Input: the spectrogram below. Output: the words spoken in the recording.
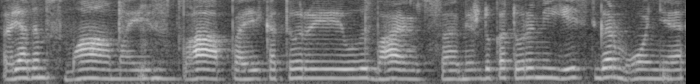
рядом с мамой, с папой, которые улыбаются, между которыми есть гармония,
